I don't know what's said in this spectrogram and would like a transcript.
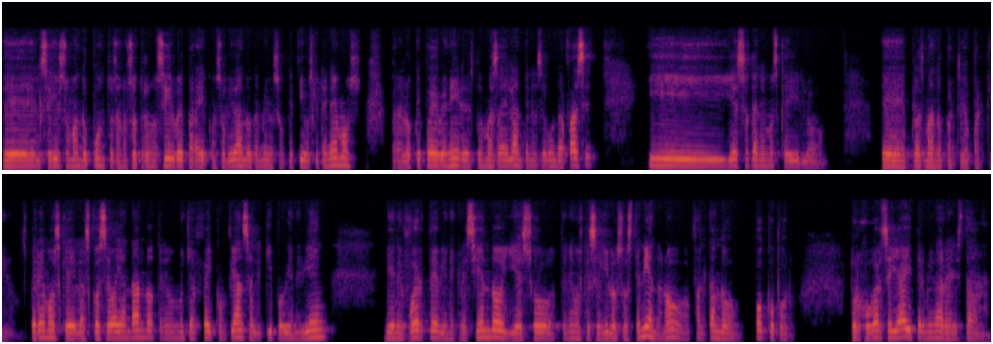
el seguir sumando puntos a nosotros nos sirve para ir consolidando también los objetivos que tenemos, para lo que puede venir después más adelante en la segunda fase. Y eso tenemos que irlo eh, plasmando partido a partido. Esperemos que las cosas se vayan dando, tenemos mucha fe y confianza, el equipo viene bien, viene fuerte, viene creciendo y eso tenemos que seguirlo sosteniendo, ¿no? Faltando poco por, por jugarse ya y terminar esta,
